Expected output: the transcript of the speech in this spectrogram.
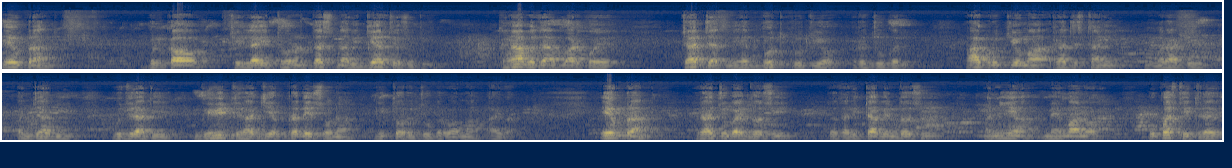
એ ઉપરાંત ભૂલકાઓથી લઈ ધોરણ દસના વિદ્યાર્થીઓ સુધી ઘણા બધા બાળકોએ જાત જાતની અદ્ભુત કૃતિઓ રજૂ કરી. આ કૃતિઓમાં રાજસ્થાની, મરાઠી, પંજાબી, ગુજરાતી વિવિધ રાજ્ય પ્રદેશોના ગીતો રજૂ કરવામાં આવ્યા. એ ઉપરાંત રાજુભાઈ દોશી તથા રીટાબેન દોશી અન્ય મહેમાનો ઉપસ્થિત રહી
